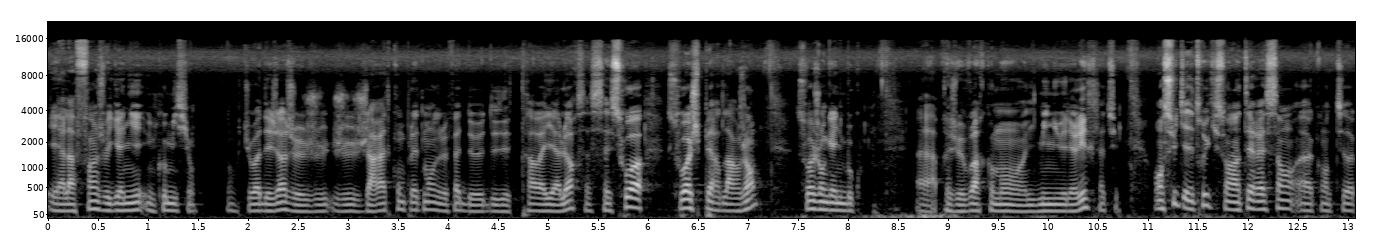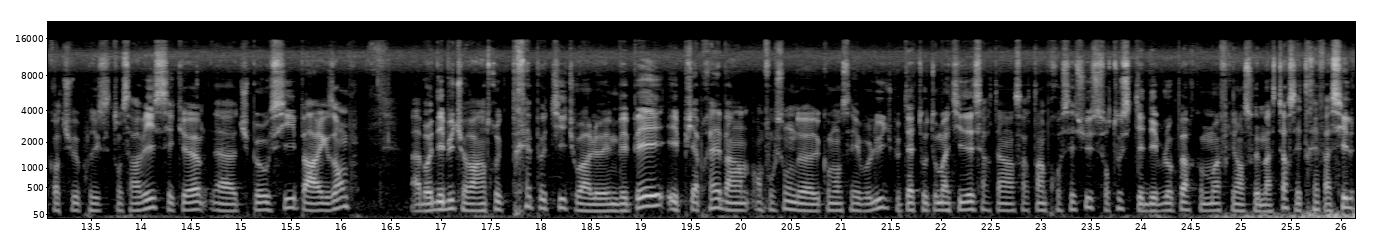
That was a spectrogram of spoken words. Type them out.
et à la fin, je vais gagner une commission. Donc tu vois déjà, j'arrête complètement le fait de, travailler à l'heure. Ça, soit, soit je perds de l'argent, soit j'en gagne beaucoup. Euh, après, je vais voir comment diminuer les risques là-dessus. Ensuite, il y a des trucs qui sont intéressants euh, quand, tu veux produire ton service, c'est que tu peux aussi, par exemple, bah, au début, tu vas avoir un truc très petit, tu vois, le MVP, et puis après, ben, en fonction de, comment ça évolue, tu peux peut-être automatiser certains, certains processus, surtout si tu es développeur comme moi, freelance webmaster, c'est très facile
